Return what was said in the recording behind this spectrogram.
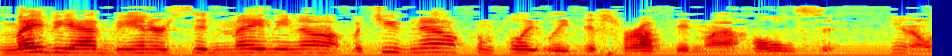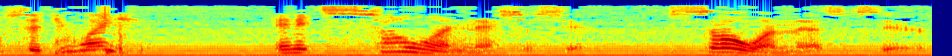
maybe I'd be interested, maybe not, but you've now completely disrupted my whole, you know, situation. And it's so unnecessary. So unnecessary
